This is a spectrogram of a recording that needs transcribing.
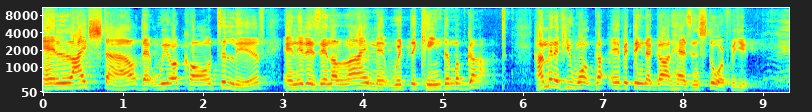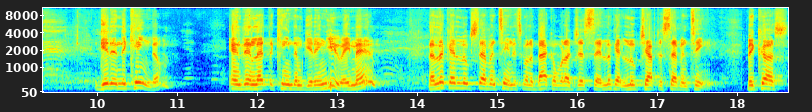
and lifestyle that we are called to live, and it is in alignment with the kingdom of God. How many of you want God, everything that God has in store for you? Get in the kingdom, and then let the kingdom get in you. Amen? Now look at Luke 17. It's going to back up what I just said. Look at Luke chapter 17. Because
